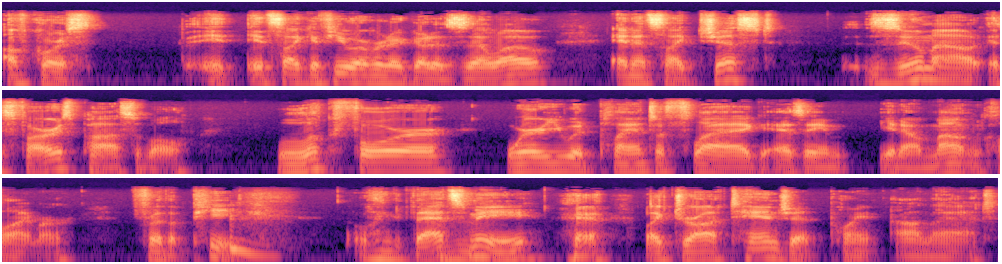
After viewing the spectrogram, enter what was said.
of course it, it's like if you were to go to Zillow and it's like just zoom out as far as possible, look for where you would plant a flag as a you know mountain climber for the peak. like that's me. like draw a tangent point on that,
